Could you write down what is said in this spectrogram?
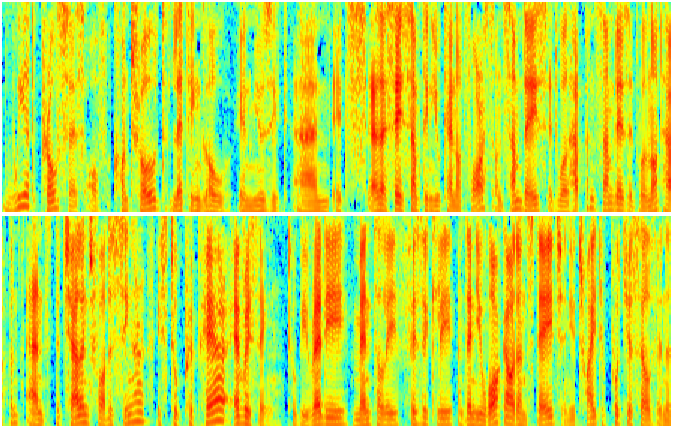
weird process of controlled letting go in music. And it's, as I say, something you cannot force. On some days it will happen, some days it will not happen. And the challenge for the singer is to prepare everything to be ready mentally, physically, and then you walk out on stage and you try to put yourself in a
